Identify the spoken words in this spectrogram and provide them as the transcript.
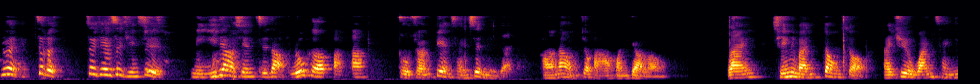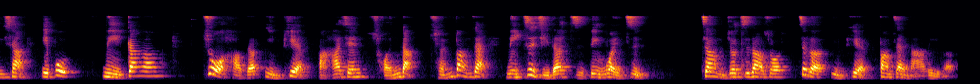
因为这个这件事情是你一定要先知道如何把它储存变成是你的。好，那我们就把它关掉喽。来，请你们动手来去完成一下一部你刚刚做好的影片，把它先存档，存放在你自己的指定位置，这样你就知道说这个影片放在哪里了。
